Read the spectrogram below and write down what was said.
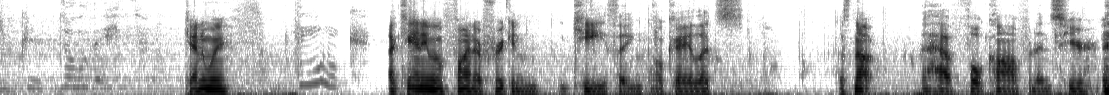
You can do this. Can we? Think. I can't even find a freaking key thing. Okay, let's let's not have full confidence here.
